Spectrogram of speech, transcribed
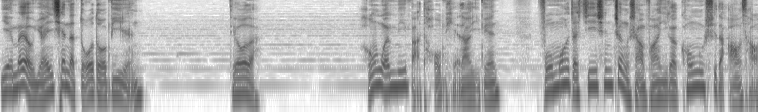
也没有原先的咄咄逼人。丢了。洪文斌把头撇到一边，抚摸着机身正上方一个空虚的凹槽，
